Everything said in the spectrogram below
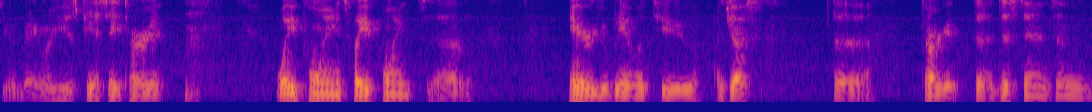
Do a regular USPSA target. Waypoints, waypoints. Um, here you'll be able to adjust the target uh, distance and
